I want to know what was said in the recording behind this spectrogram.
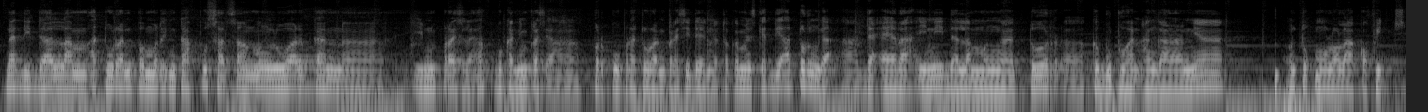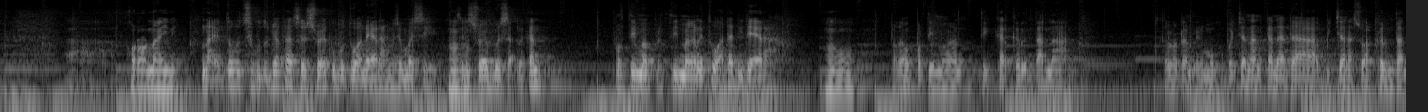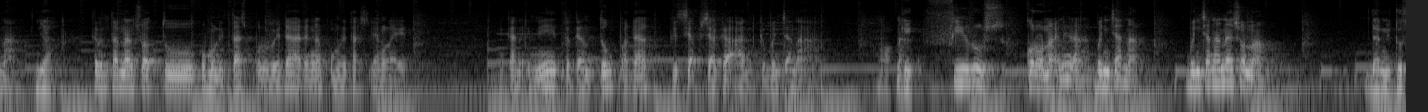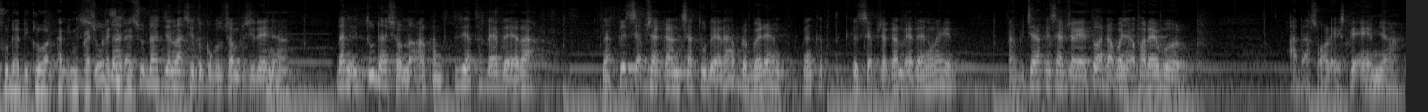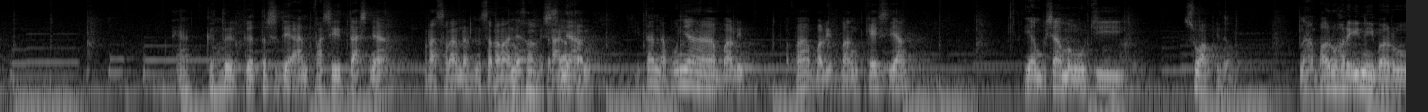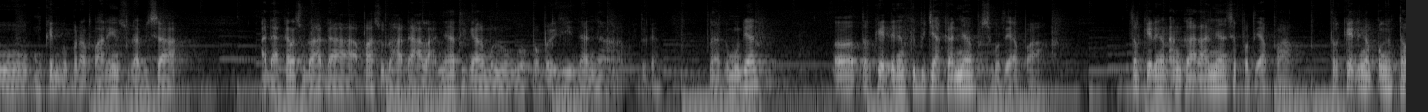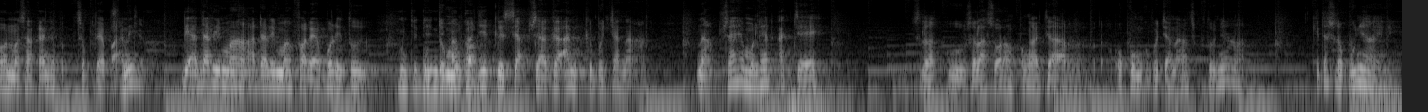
Nah di dalam aturan pemerintah pusat sangat mengeluarkan uh, impres lah, bukan impres ya, perpu peraturan presiden atau Kemenkes diatur nggak uh, daerah ini dalam mengatur uh, kebutuhan anggarannya untuk mengelola COVID uh, Corona ini. Nah itu sebetulnya kan sesuai kebutuhan daerah masing-masing, hmm. sesuai besar kan pertimbangan-pertimbangan itu ada di daerah. Hmm. Pertama pertimbangan tingkat kerentanan. Kalau dalam ilmu kebencanaan kan ada bicara soal kerentanan. Ya kerentanan suatu komunitas berbeda dengan komunitas yang lain. Ya kan ini tergantung pada kesiapsiagaan kebencanaan. Oke. Nah, virus corona ini adalah bencana, bencana nasional. Dan itu sudah dikeluarkan impres sudah, presiden. Sudah jelas itu keputusan presidennya. Hmm. Dan itu nasional kan terdiri atas daerah-daerah. Nah, kesiapsiagaan satu daerah berbeda dengan kesiapsiagaan daerah yang lain. Nah, bicara kesiapsiagaan itu ada banyak variabel. Ada soal SDM-nya, ya keter ketersediaan fasilitasnya prasarana dan sarananya Masalah misalnya kesehatan. Kita tidak punya balik apa balik bangkes yang yang bisa menguji swab itu nah baru hari ini baru mungkin beberapa hari ini sudah bisa ada karena sudah ada apa sudah ada alatnya tinggal menunggu perizinannya itu kan. Nah kemudian eh, terkait dengan kebijakannya seperti apa? Terkait dengan anggarannya seperti apa? Terkait dengan pengetahuan masyarakatnya seperti apa? Ini di ada lima ada lima variabel itu Menjadi untuk mengkaji kesiapsiagaan kebencanaan. Nah, saya melihat Aceh selaku salah seorang pengajar hukum kebencanaan sebetulnya kita sudah punya ini.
